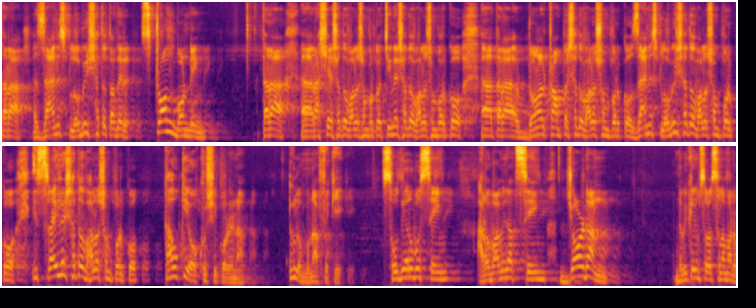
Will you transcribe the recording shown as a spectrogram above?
তারা জায়নিস্ট লবির সাথে তাদের স্ট্রং বন্ডিং তারা রাশিয়ার সাথেও ভালো সম্পর্ক, চীনের সাথেও ভালো সম্পর্ক তারা ডোনাল্ড ট্রাম্পের সাথেও ভালো সম্পর্ক, জায়নিস্ট লবির সাথেও ভালো সম্পর্ক, ইসরায়েলের সাথেও ভালো সম্পর্ক, কাউকে অখুশি করে না। এগুলো মুনাফেকি। সৌদি আরবও সেম আরব আমিরাত সেম জর্ডান, নবী করিম সাল্লাহ সাল্লামার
